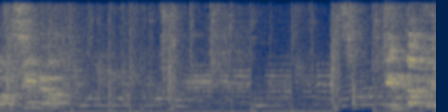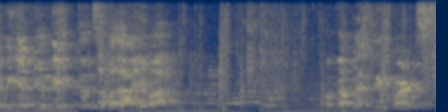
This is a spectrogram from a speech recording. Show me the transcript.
Oh, sino? Jim, gagawin ni Kev yung name dun sa malayo ah. Pagka-flash ni Marks.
